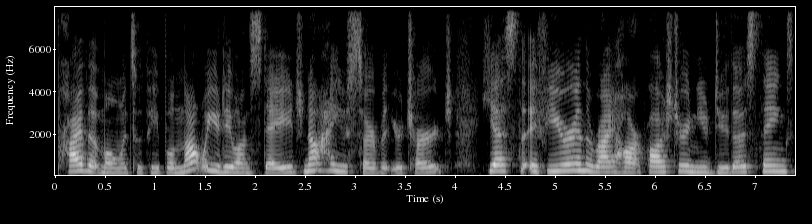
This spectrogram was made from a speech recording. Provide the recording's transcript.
private moments with people not what you do on stage not how you serve at your church. Yes if you're in the right heart posture and you do those things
